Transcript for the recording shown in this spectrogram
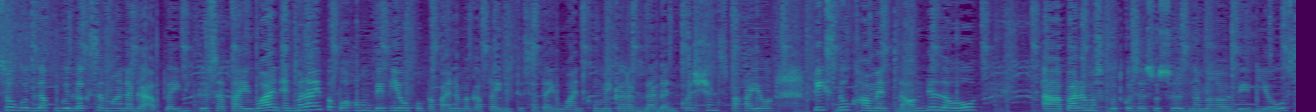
So, good luck, good luck sa mga nag apply dito sa Taiwan. And marami pa po akong video kung paano mag-apply dito sa Taiwan. Kung may karagdagan questions pa kayo, please do comment down below uh, para masagot ko sa susunod na mga videos.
